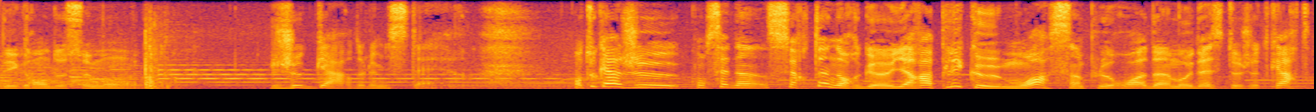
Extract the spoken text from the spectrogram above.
des grands de ce monde? Je garde le mystère. En tout cas, je concède un certain orgueil à rappeler que moi, simple roi d'un modeste jeu de cartes,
